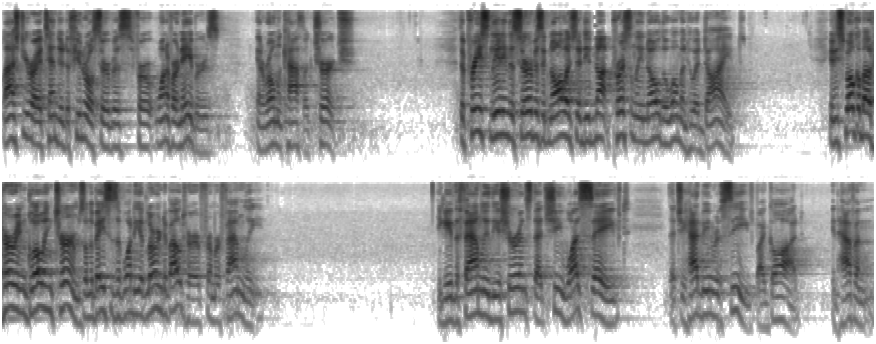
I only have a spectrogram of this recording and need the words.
Last year, I attended a funeral service for one of our neighbors in a Roman Catholic church. The priest leading the service acknowledged that he did not personally know the woman who had died. Yet he spoke about her in glowing terms on the basis of what he had learned about her from her family. He gave the family the assurance that she was saved, that she had been received by God in heaven.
